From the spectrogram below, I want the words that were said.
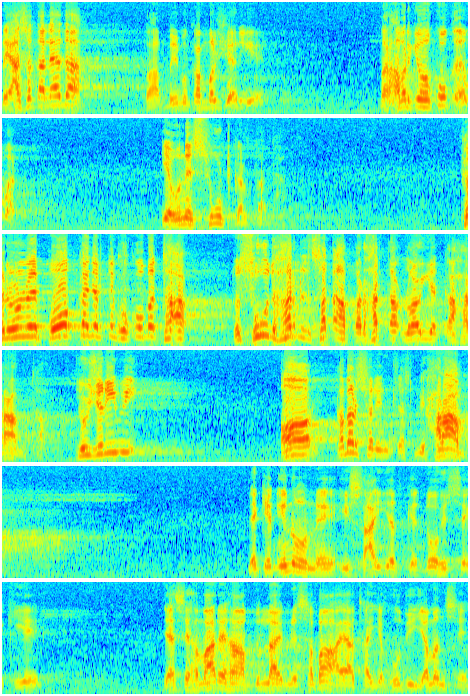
रियासत अलहदा तो हम भी मुकम्मल शहरी है। बराबर के हकूक है पर ये उन्हें सूट करता था। फिर उन्होंने पोप का जब तक हुकूमत था तो सूद हर सतह पर, हर नौयत का हराम था। यूजरी भी, और कमर्शियल इंटरेस्ट भी, हराम। लेकिन इन्होंने ईसाइत के दो हिस्से किए। जैसे हमारे यहाँ अब्दुल्ला इब्न सबा आया था यहूदी यमन से,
